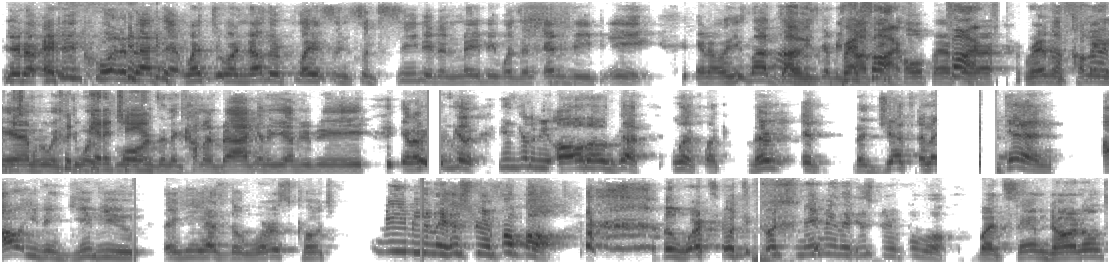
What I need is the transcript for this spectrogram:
you know, any quarterback that went to another place and succeeded and maybe was an MVP. You know, he's not. Oh, he's going to be Brett Daunte. Culpepper, Favre. Randall No, Cunningham, who was doing floors and then coming back in the MVP. You know, he's going to he's to be all those guys. Look, look, there it, the Jets, and again, I'll even give you that he has the worst coach maybe in the history of football. the worst coach maybe in the history of football. But Sam Darnold,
